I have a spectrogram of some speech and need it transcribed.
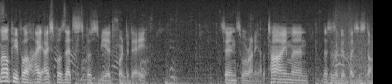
Well, people, I, I suppose that's supposed to be it for today. Since we're running out of time, and this is a good place to stop.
